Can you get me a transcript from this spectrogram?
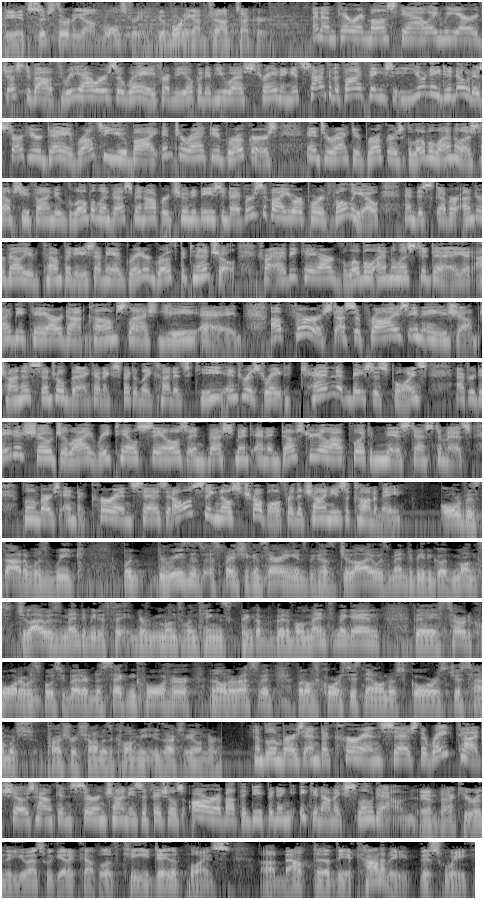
It's 6:30 on Wall Street. Good morning. I'm John Tucker. And I'm Karen Moskow, and we are just about three hours away from the open of U.S. trading. It's time for the five things you need to know to start your day, brought to you by Interactive Brokers. Interactive Brokers Global Analyst helps you find new global investment opportunities to diversify your portfolio and discover undervalued companies that may have greater growth potential. Try IBKR Global Analyst today at ibkr.com slash GA. Up first, a surprise in Asia. China's central bank unexpectedly cut its key interest rate 10 basis points after data showed July retail sales, investment, and industrial output missed estimates. Bloomberg's Enda Curran says it all signals trouble for the Chinese economy. All of his data was weak. But the reason it's especially concerning is because July was meant to be the good month. July was meant to be the, th- the, month when things picked up a bit of momentum again. The third quarter was supposed to be better than the second quarter and all the rest of it. But of course, this now underscores just how much pressure China's economy is actually under. And Bloomberg's Enda Curran says the rate cut shows how concerned Chinese officials are about the deepening economic slowdown. And back here in the U.S., we get a couple of key data points about uh, the economy this week.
